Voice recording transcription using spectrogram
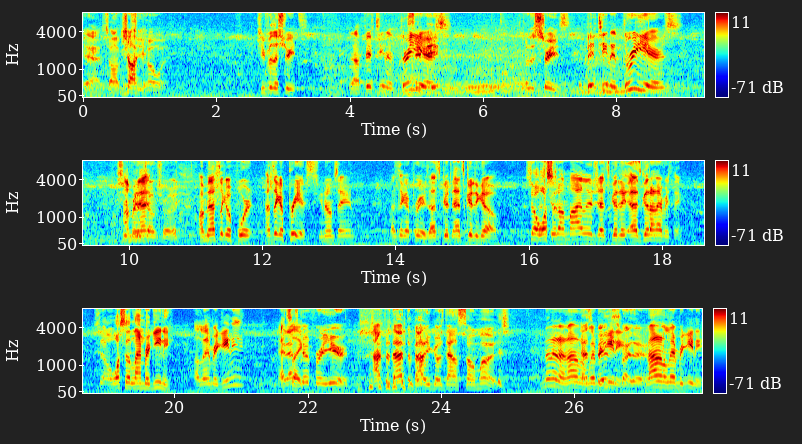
Yeah, chalk it. Chalk G it. Hoeing. Chief for the streets. Now 15 in three CB. years. For the streets. 15 in three years. She I for mean, the that- jump truck. I mean, that's like a Ford. That's like a Prius. You know what I'm saying? That's like a Prius. That's good. That's good to go. So That's what's good on mileage. That's good. That's good on everything. so what's a Lamborghini? A Lamborghini. Hey, That's, that's like good for a year. After that, the value goes down so much. no, no, no, not on That's a Lamborghini. right there. Not on a Lamborghini.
